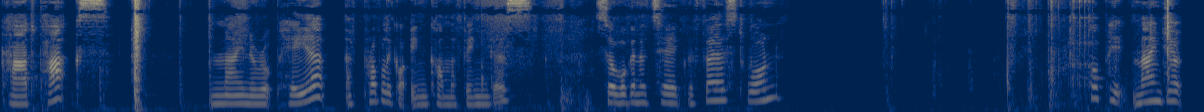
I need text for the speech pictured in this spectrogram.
card packs? Mine are up here. I've probably got ink on my fingers. So we're going to take the first one. Pop it mind you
